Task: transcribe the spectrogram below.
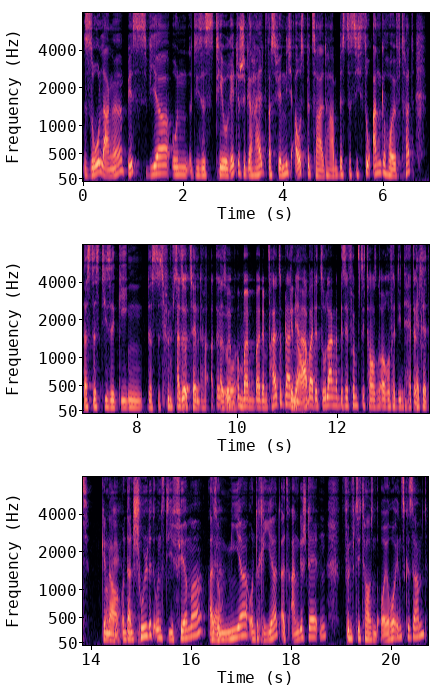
so lange, bis wir un dieses theoretische Gehalt, was wir nicht ausbezahlt haben, bis das sich so angehäuft hat, dass das diese gegen, dass das 50 Also, Prozent hat. äh, Also um bei, bei dem Fall zu bleiben, ihr Genau. arbeitet so lange, bis ihr 50.000 Euro verdient hättet. hättet. Genau. Okay. Und dann schuldet uns die Firma, also Ja. mir und Riad als Angestellten, 50.000 Euro insgesamt.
